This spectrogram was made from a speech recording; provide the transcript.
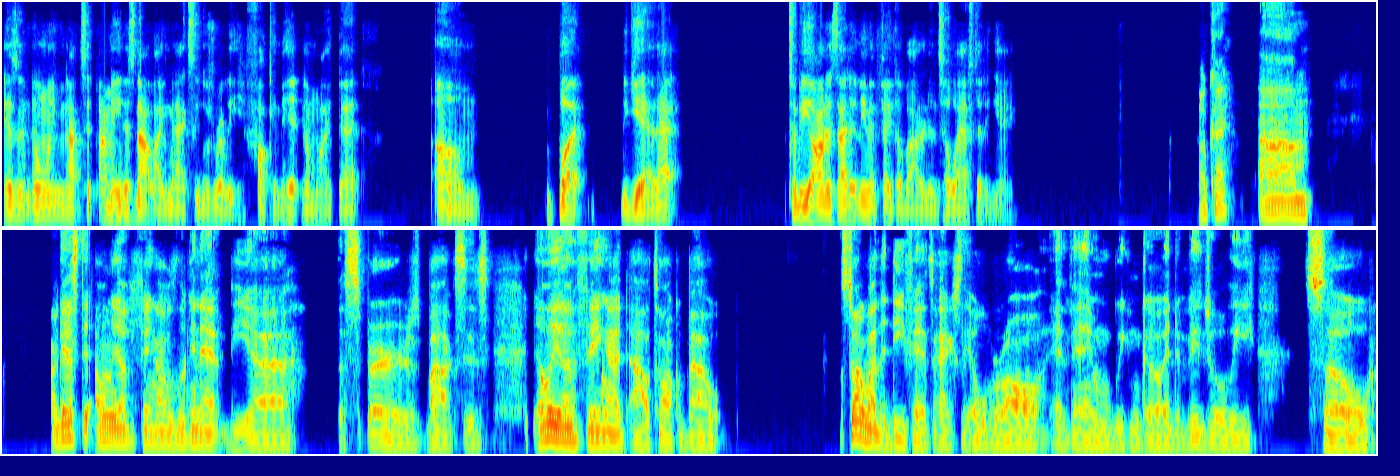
isn't doing. Not to, I mean, it's not like Maxi was really fucking hitting them like that. Um, but yeah, that to be honest, I didn't even think about it until after the game. Okay. Um, I guess the only other thing I was looking at the uh the Spurs boxes. The only other thing I, I'll talk about. Let's talk about the defense actually overall, and then we can go individually. So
